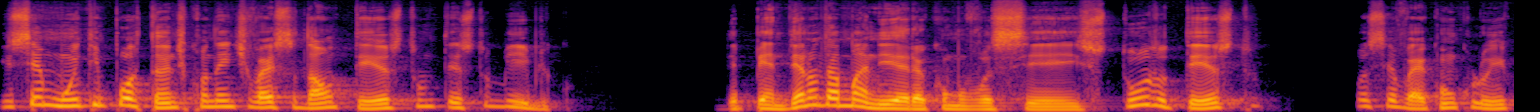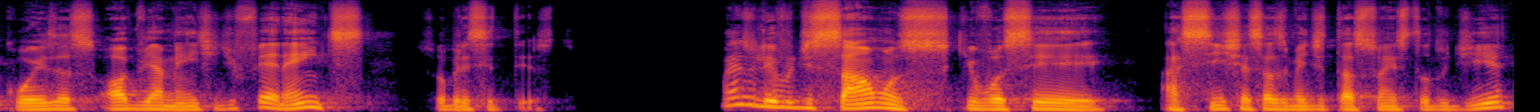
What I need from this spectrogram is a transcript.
Isso é muito importante quando a gente vai estudar um texto, um texto bíblico. Dependendo da maneira como você estuda o texto, você vai concluir coisas, obviamente, diferentes sobre esse texto. Mas o livro de Salmos, que você assiste essas meditações todo dia,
